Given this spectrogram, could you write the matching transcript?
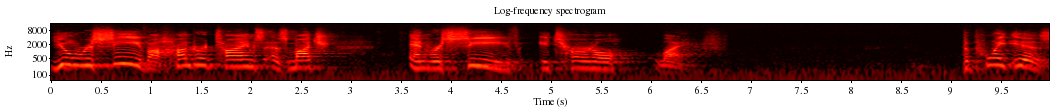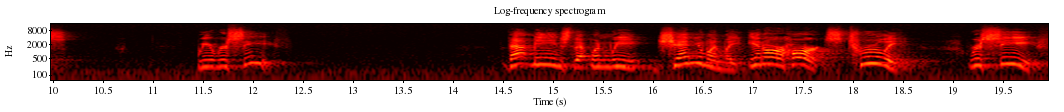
you'll receive a hundred times as much and receive eternal life. The point is, we receive. That means that when we genuinely, in our hearts, truly receive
